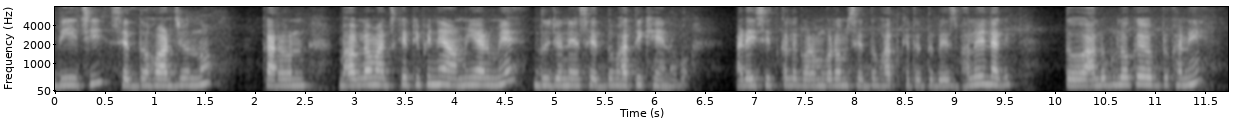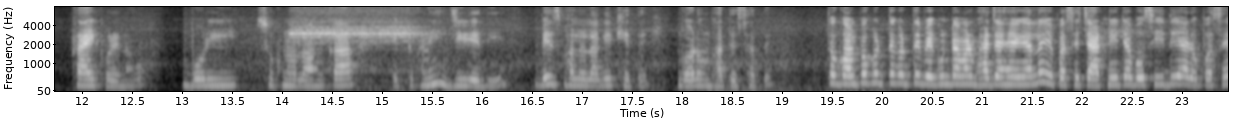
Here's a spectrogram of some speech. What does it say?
দিয়েছি সেদ্ধ হওয়ার জন্য। কারণ ভাবলাম আজকে টিফিনে আমি আর মেয়ে দুজনে সেদ্ধ ভাতই খেয়ে নেব। আর এই শীতকালে গরম গরম সেদ্ধ ভাত খেতে তো বেশ ভালোই লাগে। তো আলুগুলোকে একটুখানি ফ্রাই করে নেব। বড়ি, শুকনো লঙ্কা, একটুখানি জিরে দিয়ে। বেশ ভালো লাগে খেতে গরম ভাতের সাথে। তো গল্প করতে করতে বেগুনটা আমার ভাজা হয়ে গেল। এপাশে চাটনিটা বসিয়ে দিয়ে আর ওপাশে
